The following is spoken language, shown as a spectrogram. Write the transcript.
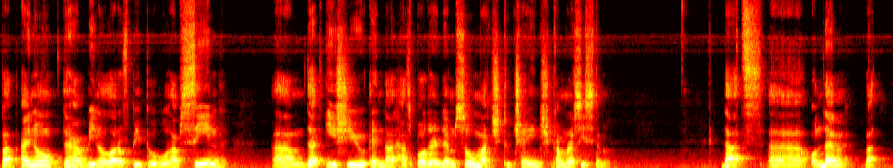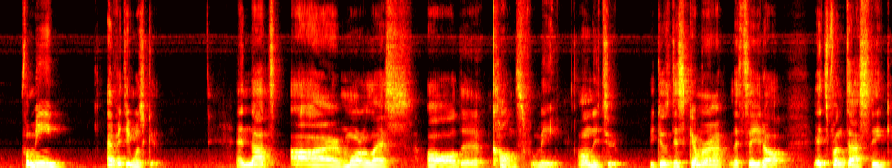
but I know there have been a lot of people who have seen um, that issue and that has bothered them so much to change camera system. That's uh, on them but for me everything was good. And that are more or less all the cons for me only two because this camera, let's say it all, it's fantastic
